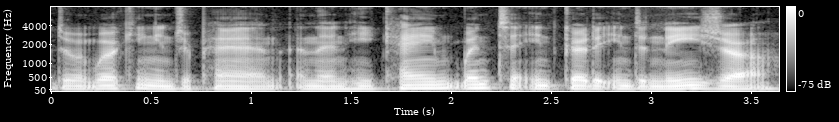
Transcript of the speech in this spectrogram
doing working in Japan, and then he came went to in, go to Indonesia.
